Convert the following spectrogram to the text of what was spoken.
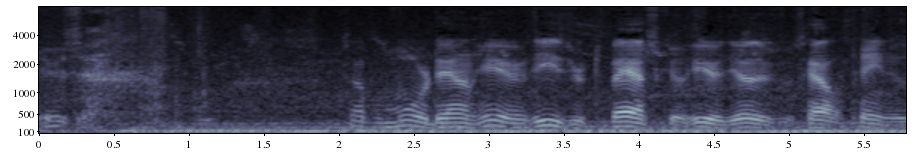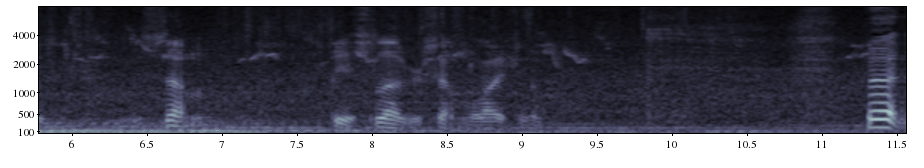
There's a couple more down here. These are Tabasco here. The others was jalapenos. There's something, be a slug or something liking them. But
